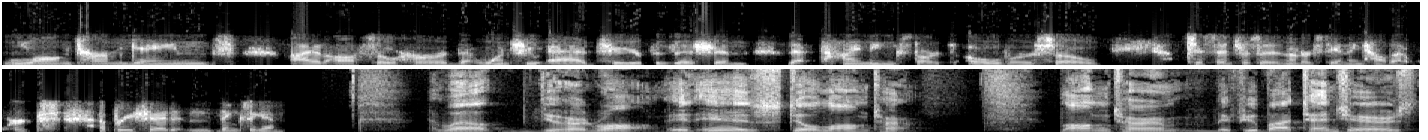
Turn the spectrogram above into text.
long term gains? I had also heard that once you add to your position, that timing starts over. So just interested in understanding how that works. Appreciate it and thanks again. Well, you heard wrong. It is still long term. Long term, if you bought 10 shares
